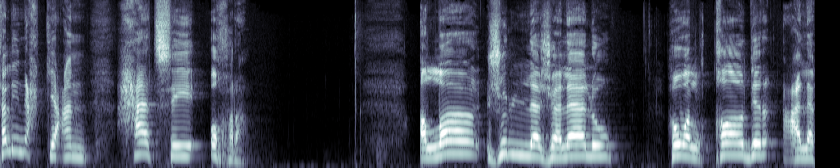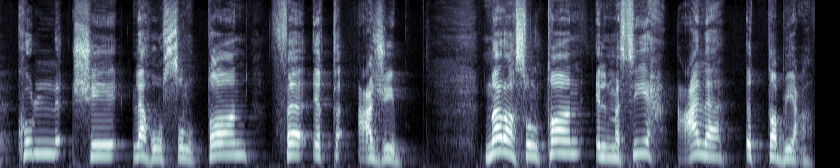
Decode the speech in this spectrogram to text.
خلينا نحكي عن حادثة أخرى. الله جل جلاله هو القادر على كل شيء له سلطان فائق عجيب. نرى سلطان المسيح على الطبيعة.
